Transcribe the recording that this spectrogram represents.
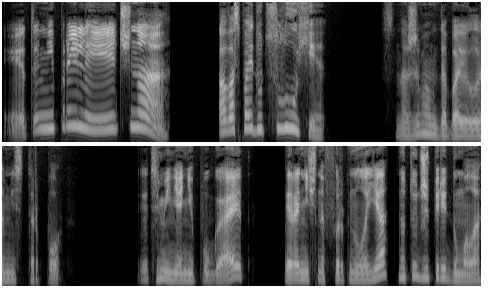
Это неприлично. А вас пойдут слухи. С нажимом добавила мистер По. Это меня не пугает. Иронично фыркнула я, но тут же передумала.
